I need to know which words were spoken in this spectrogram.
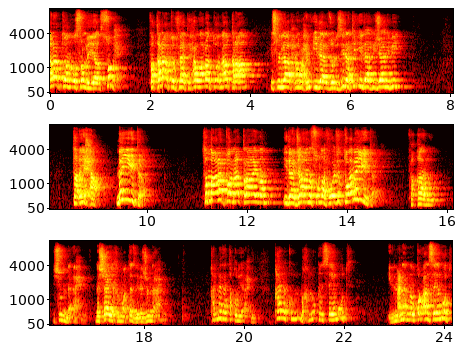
أردت أن أصلي الصبح فقرأت الفاتحة وأردت أن أقرأ. بسم الله الرحمن الرحيم. إذا زلزلت إذا بجانبي طريحة ميتة. ثم أردت أن أقرأ أيضا إذا جاء نصر الله فوجدتها ميتة. فقالوا جن أحمد. مشايخ المعتزلة جن أحمد. قال ماذا تقول يا أحمد؟ قال كل مخلوق سيموت. إذا معنى أن القرآن سيموت.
